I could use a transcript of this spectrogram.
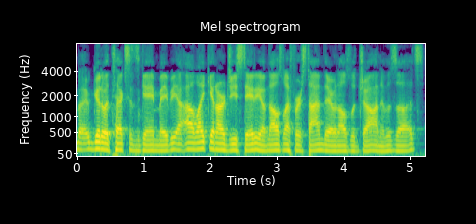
Go to a Texans game maybe. I, I, like NRG Stadium. That was my first time there when I was with John. It was uh, it's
